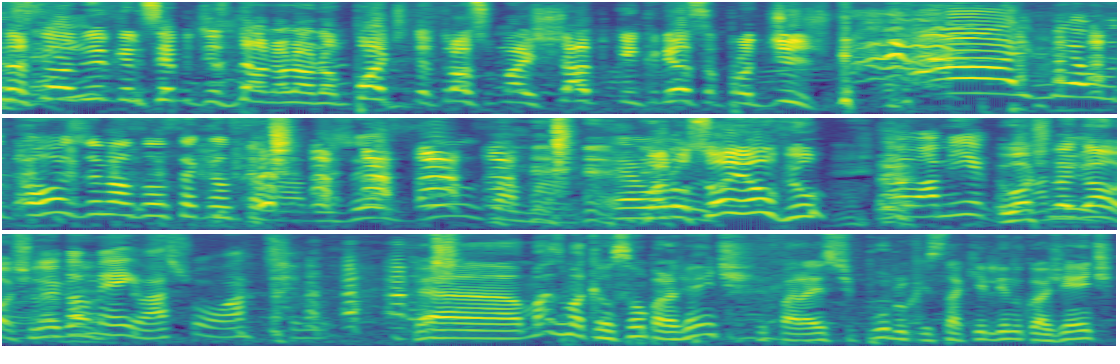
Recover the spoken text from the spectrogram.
nós temos um amigo que ele sempre diz, não, não, não, não pode ter troço mais chato que criança prodígio. Ai, meu, hoje nós vamos ser cancelados. Jesus amado. É Mas não sou eu, viu? Não, amigo. Eu acho amigo. legal, acho legal. Eu também, eu acho ótimo. É, mais uma canção para a gente, para este público que está aqui lindo com a gente.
